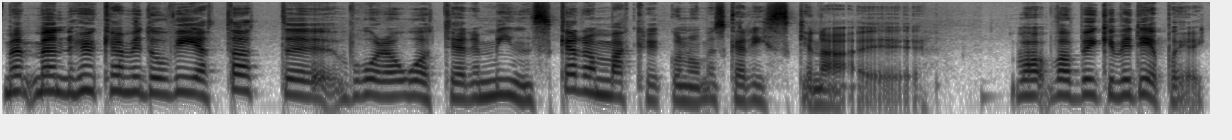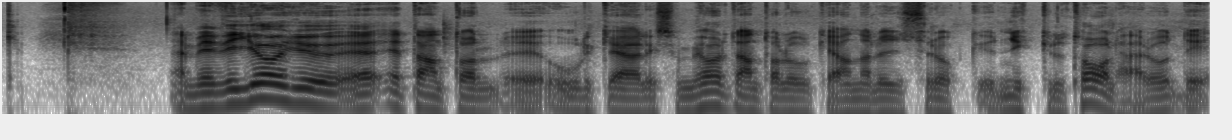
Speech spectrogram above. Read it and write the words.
Men, men hur kan vi då veta att eh, våra åtgärder minskar de makroekonomiska riskerna? Eh, vad, vad bygger vi det på, Erik? men vi gör ju eh, ett antal eh, olika, liksom, vi har ett antal olika analyser och nyckeltal här. Och det,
